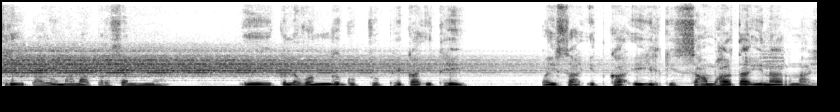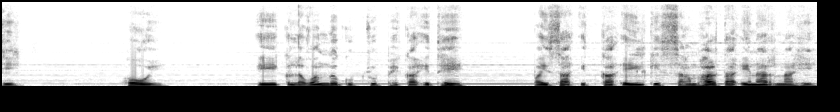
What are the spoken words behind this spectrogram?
श्री बाळू मामा प्रसन्न. एक लवंग गुपचूप फेका इथे. पैसा इतका येईल की सांभाळता येणार नाही. होय एक लवंग गुपचूप फेका इथे. पैसा इतका येईल की सांभाळता येणार नाही.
